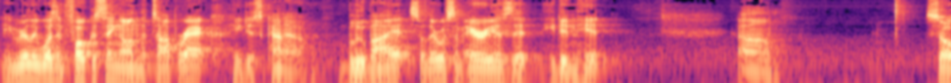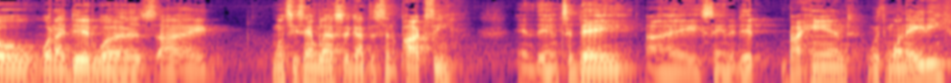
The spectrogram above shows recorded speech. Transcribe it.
he really wasn't focusing on the top rack. He just kind of blew by it. So there were some areas that he didn't hit. Um, so what I did was I, once he sandblasted, I got this in epoxy. And then today I sanded it by hand with 180.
